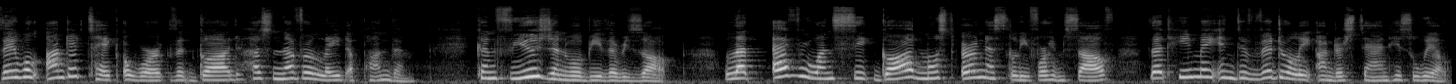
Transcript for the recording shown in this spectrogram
they will undertake a work that God has never laid upon them. Confusion will be the result. Let everyone seek God most earnestly for himself, that he may individually understand his will.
